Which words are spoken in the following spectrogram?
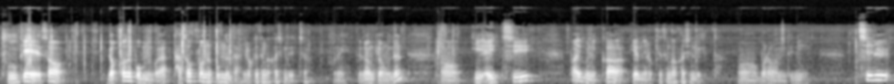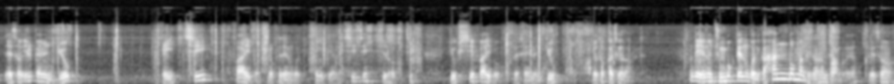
두 개에서 몇 번을 뽑는 거야? 다섯 번을 뽑는다. 이렇게 생각하시면 되죠. 네, 이런 경우는 어, 이 H5니까 얘는 이렇게 생각하시면 되겠다. 어, 뭐라고 하면 되니? 7에서 1 빼면 6 H5 이렇게 되는 거지. 아, 이거 미안해. C지? C로 바뀌지? 6C5 그래서 얘는 6 여섯 가지가 나옵니다. 근데 얘는 중복되는 거니까 한 번만 계산하면 되는 거예요. 그래서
